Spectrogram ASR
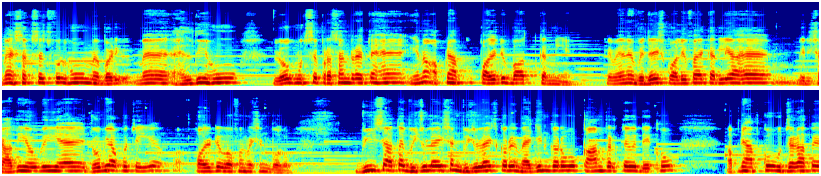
मैं सक्सेसफुल हूँ, मैं बड़ी, मैं हेल्दी हूँ, लोग मुझसे प्रसन्न रहते हैं यू नो अपने आप को पॉजिटिव बात करनी है। कि मैंने विदेश क्वालिफाई कर लिया है, मेरी शादी हो गई है, जो भी आपको चाहिए पॉजिटिव अफर्मेशन बोलो। वी से आता है विजुलाइजेशन विजुलाइज करो इमेजिन करो, वो काम करते हुए देखो। अपने आप को उस जगह पे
